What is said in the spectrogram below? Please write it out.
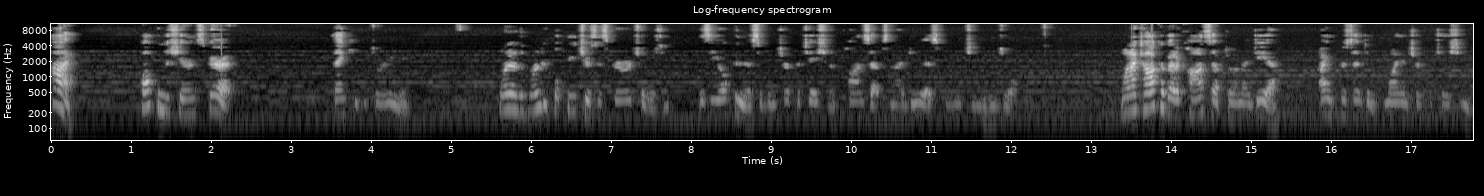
Hi, welcome to Sharing Spirit. Thank you for joining me. One of the wonderful features of spiritualism is the openness of interpretation of concepts and ideas for each individual. When I talk about a concept or an idea, I am presenting my interpretation.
